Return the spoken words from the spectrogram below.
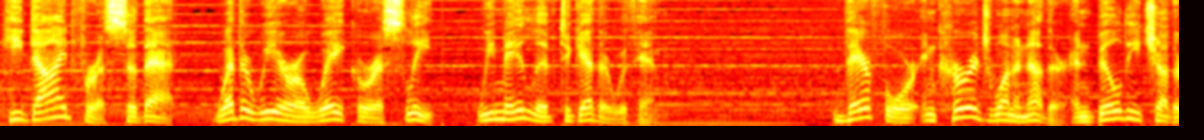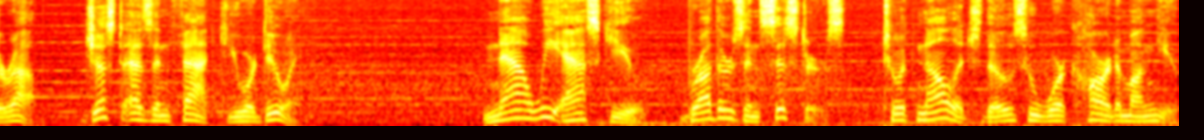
He died for us so that, whether we are awake or asleep, we may live together with him. Therefore encourage one another and build each other up, just as in fact you are doing. Now we ask you, brothers and sisters, to acknowledge those who work hard among you,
